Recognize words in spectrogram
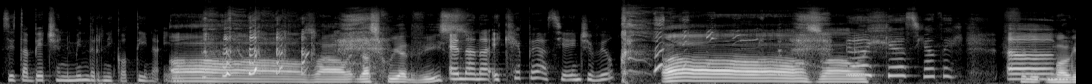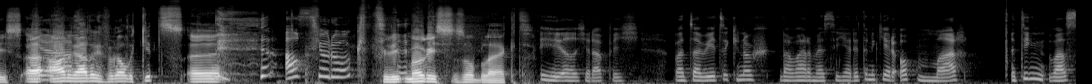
Zit een beetje minder nicotine in. Oh, zalig. Dat is goed advies. En dan, eh, ik heb, hè, als je eentje wil. Oh, Ja, zalig. kei schattig. Philip Ehm, Morris. Eh, ja. Aanrader voor alle kids. Als je rookt. Philip Morris, zo blijkt. Heel grappig. Want dat weet ik nog, dan waren mijn sigaretten een keer op, maar het ding was,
